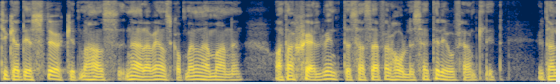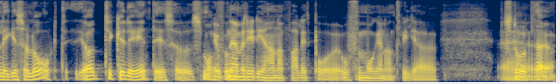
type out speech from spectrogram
tycka att det är stökigt med hans nära vänskap med den här mannen. Och att han själv inte så säga, förhåller sig till det offentligt. Utan ligger så lågt. Jag tycker det inte är så Jo, smakfullt. nej, men det är det han har fallit på, oförmågan att vilja Slå upp det här, ja.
